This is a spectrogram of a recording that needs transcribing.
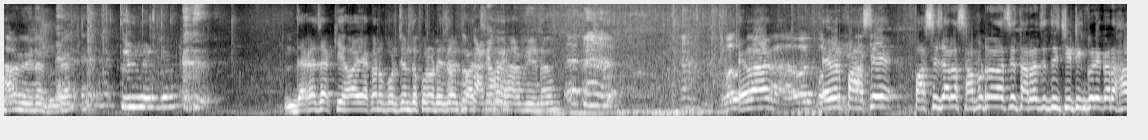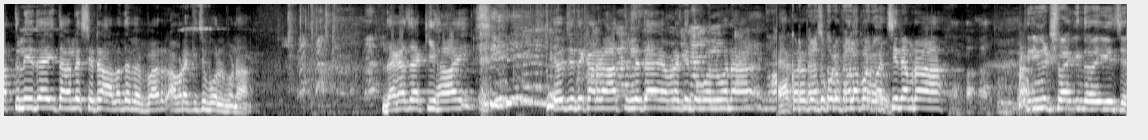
হার না তুমি দেখা যাক কি হয় এখনও পর্যন্ত কোনো রেজাল্ট তো পাচ্ছি না। এবার এবার পাশে পাশে যারা সাপোর্টার আছে তারা যদি চিটিং করে কারও হাত তুলিয়ে দেয় তাহলে সেটা আলাদা ব্যাপার আমরা কিছু বলব না। দেখা যাক কি হয়। কেউ যদি কারও হাত তুলে দেয় আমরা কিন্তু বলব না। এখনও কিন্তু কোনো ফলাফল পাচ্ছি না আমরা। তিন মিনিট সময় কিন্তু হয়ে গেছে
